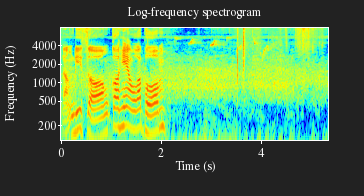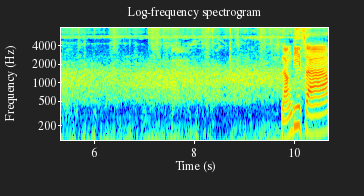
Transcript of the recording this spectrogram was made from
หลังที่สองก็แห้วครับผม หลังที่สาม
